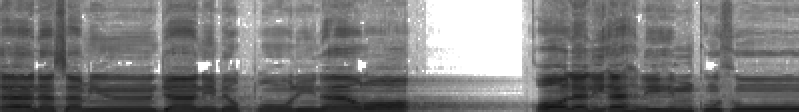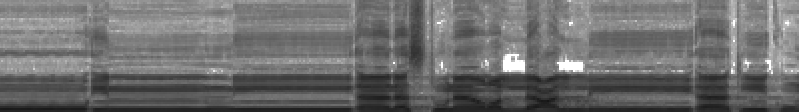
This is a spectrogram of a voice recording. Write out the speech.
آنس من جانب الطور نارا. قال لأهلهم كثوا إني آنست نارا لعلي آتيكم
